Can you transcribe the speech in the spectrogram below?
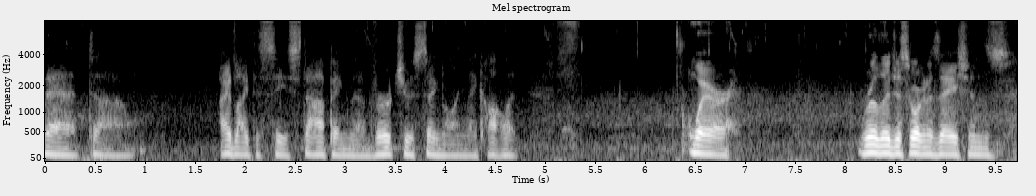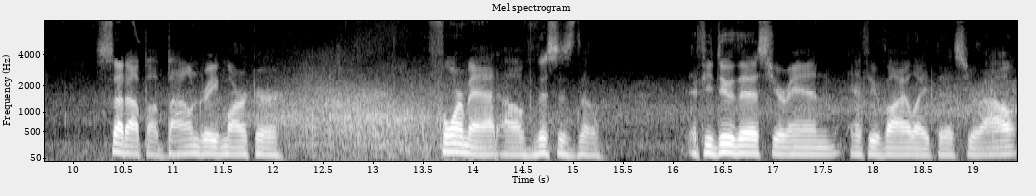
that uh, I'd like to see stopping the virtue signaling, they call it, where religious organizations set up a boundary marker format of this is the if you do this, you're in. If you violate this, you're out.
